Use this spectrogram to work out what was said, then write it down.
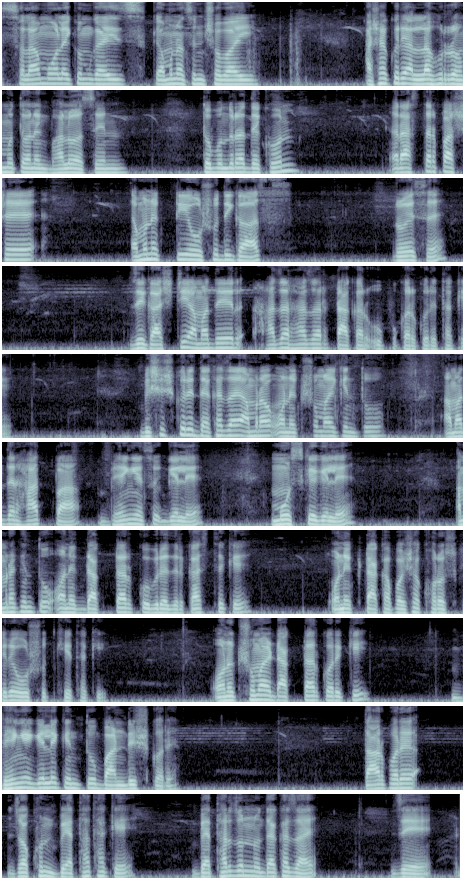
আসসালামু আলাইকুম গাইজ, কেমন আছেন সবাই? আশা করি আল্লাহর রহমতে অনেক ভালো আছেন। তো বন্ধুরা দেখুন, রাস্তার পাশে এমন একটি ঔষধি গাছ রয়েছে, যে গাছটি আমাদের হাজার হাজার টাকার উপকার করে থাকে। বিশেষ করে দেখা যায় আমরা অনেক সময় কিন্তু আমাদের হাত পা ভেঙে গেলে মুচকে গেলে আমরা কিন্তু অনেক ডাক্তার কবিরাজের কাছ থেকে অনেক টাকা পয়সা খরচ করে ওষুধ খেয়ে থাকি। অনেক সময় ডাক্তার করে কি, ভেঙে গেলে কিন্তু বান্ডিশ করে। তারপরে যখন ব্যথা থাকে, ব্যথার জন্য দেখা যায় যে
